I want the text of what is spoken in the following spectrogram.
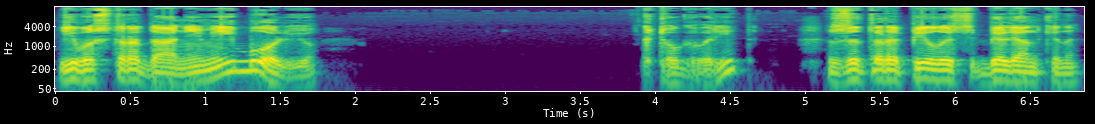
его страданиями и болью. — Кто говорит? — заторопилась Белянкина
